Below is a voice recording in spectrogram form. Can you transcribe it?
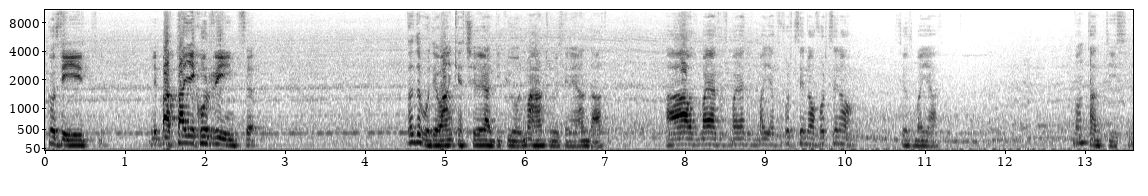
Così le battaglie con Rinz Tanto potevo anche accelerare di più, ormai tanto lui se n'è andato. Ah, ho sbagliato, ho sbagliato, ho sbagliato. Forse no, forse no. Sì, ho sbagliato. Non tantissimo.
